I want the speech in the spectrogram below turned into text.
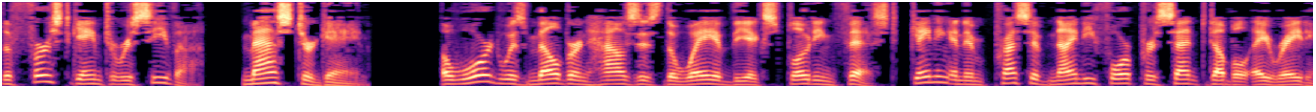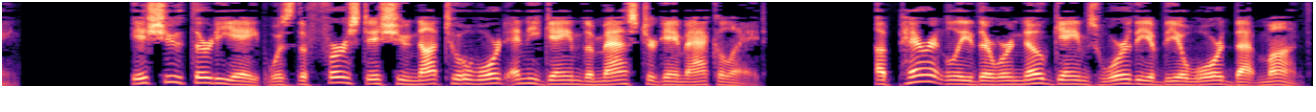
The first game to receive a «Master Game» Award was Melbourne House's The Way of the Exploding Fist, gaining an impressive 94% AA rating. Issue 38 was the first issue not to award any game the Master Game accolade. Apparently there were no games worthy of the award that month.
